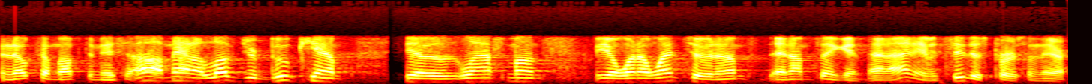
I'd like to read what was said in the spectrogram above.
and they'll come up to me and say, "Oh man, I loved your boot camp, you know, last month, you know, when I went to it." And I'm and I'm thinking, man, I didn't even see this person there.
